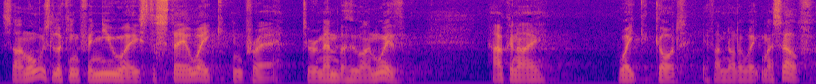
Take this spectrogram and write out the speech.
so I'm always looking for new ways to stay awake in prayer, to remember who I'm with. How can I wake God if I'm not awake myself?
